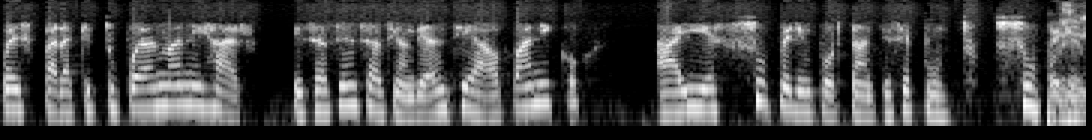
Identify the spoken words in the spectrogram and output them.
pues para que tú puedas manejar esa sensación de ansiedad o pánico, ahí es súper importante ese punto, súper Por ejemplo,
